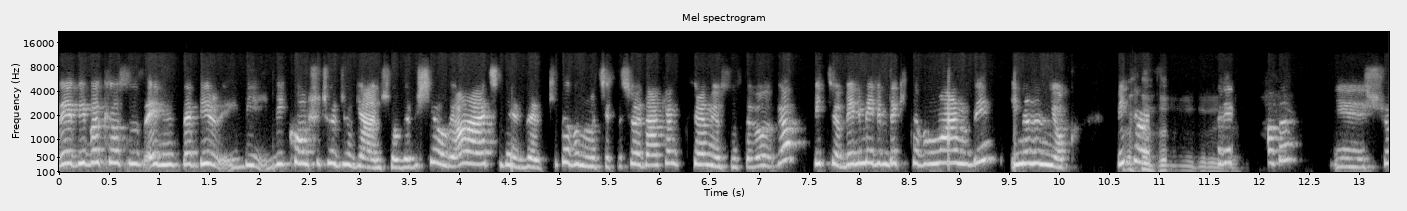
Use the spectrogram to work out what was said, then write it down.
ve bir bakıyorsunuz elinizde bir, bir, bir komşu çocuğu gelmiş oluyor. Bir şey oluyor. Aa teyze kitabın mı çıktı? Şöyle derken kıramıyorsunuz tabii. Yok bitiyor. Benim elimde kitabım var mı değil. İnanın yok. Bir tane kaldı. Ee, şu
